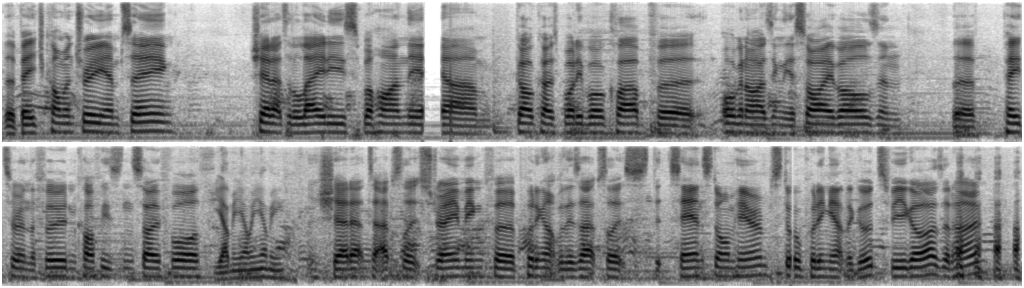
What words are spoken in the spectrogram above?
the beach commentary, emceeing. Shout out to the ladies behind the um, Gold Coast Bodyboard Club for organising the acai bowls and the pizza and the food and coffees and so forth. Yummy, yummy, yummy. And shout out to Absolute Streaming for putting up with this absolute st- sandstorm here. I'm still putting out the goods for you guys at home.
